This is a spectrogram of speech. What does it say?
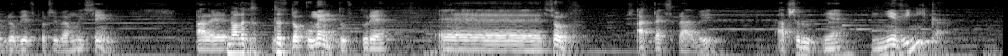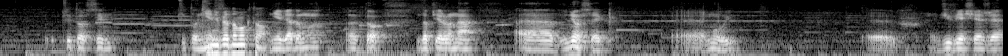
w grobie spoczywa mój syn. Ale, No ale to- to- z dokumentów, które są w aktach sprawy, absolutnie nie wynika, czy to syn, czy to Czy nie nie syn. wiadomo kto. Nie wiadomo kto. Dopiero na wniosek mój dziwię się, że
